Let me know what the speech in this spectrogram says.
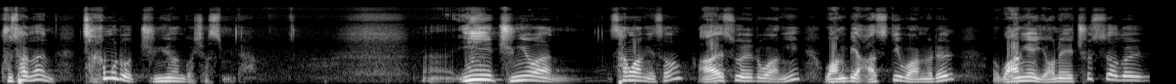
구상은 참으로 중요한 것이었습니다. 이 중요한 상황에서 아하수에르 왕이 왕비 아스디 왕을 왕의 연회에 출석을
